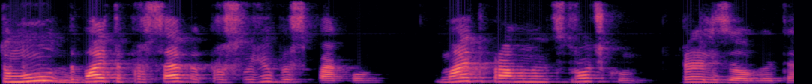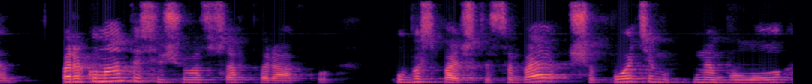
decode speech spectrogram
Тому дбайте про себе, про свою безпеку. Маєте право на відстрочку, реалізовуйте. Переконайтеся, що у вас все в порядку. Убезпечте себе, щоб потім не було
